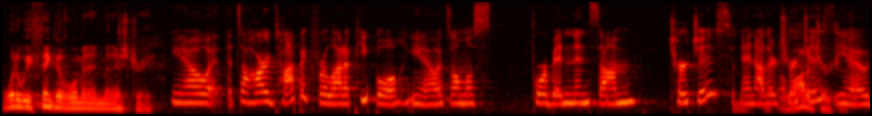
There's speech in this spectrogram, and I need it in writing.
What do we think of women in ministry? You know, it's a hard topic for a lot of people. You know, it's almost forbidden in some churches and other A lot of churches, churches. you know,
